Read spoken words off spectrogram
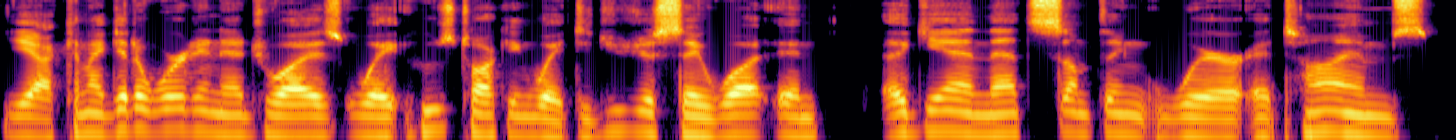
Yeah, can I get a word in edgewise? Wait, who's talking? Wait, did you just say what? And again, that's something where at times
